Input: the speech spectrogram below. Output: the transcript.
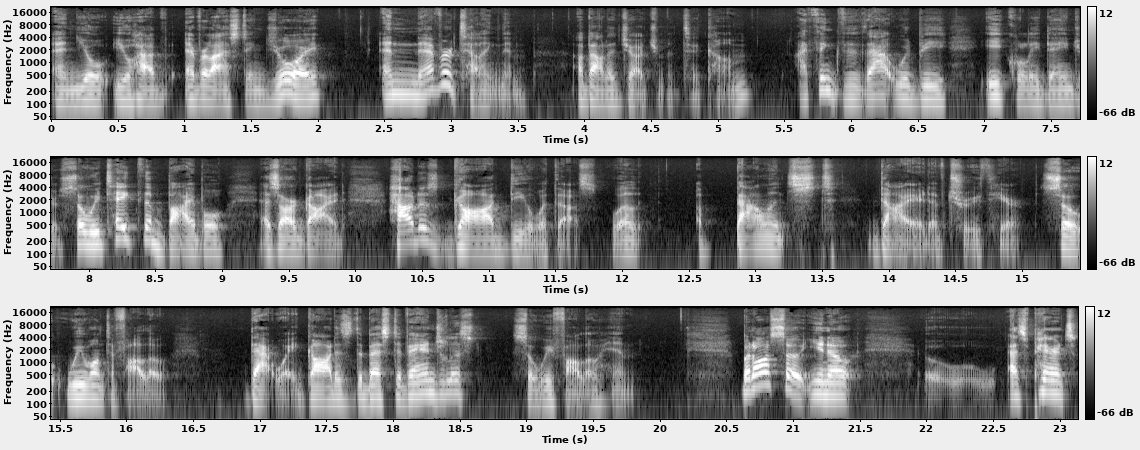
and you'll, you'll have everlasting joy, and never telling them about a judgment to come. I think that that would be equally dangerous. So we take the Bible as our guide. How does God deal with us? Well, balanced diet of truth here. So we want to follow that way. God is the best evangelist, so we follow him. But also, you know, as parents,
